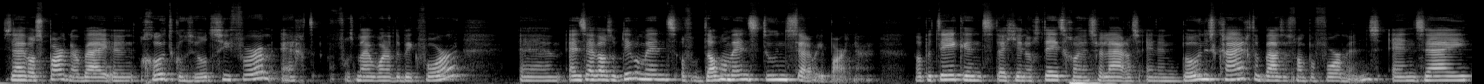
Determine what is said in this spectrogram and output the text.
Zij was partner bij een grote consultancy firm, echt volgens mij one of the big four. Ehm, en zij was op dit moment, of op dat moment toen, salary partner. Wat betekent dat je nog steeds gewoon een salaris en een bonus krijgt op basis van performance. En zij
